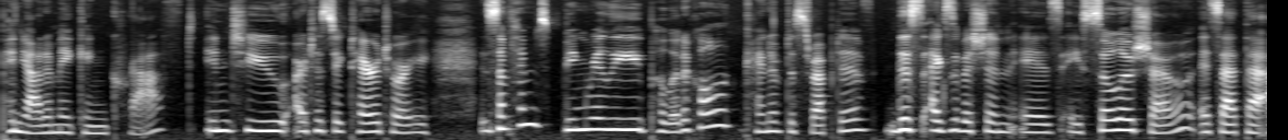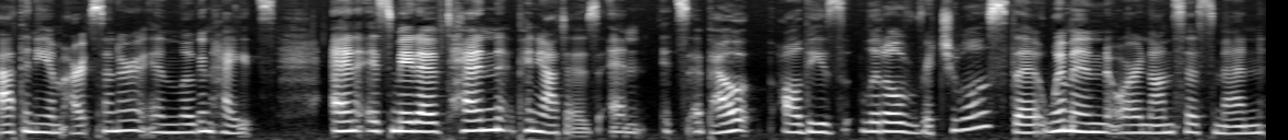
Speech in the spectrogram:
pinata making craft into artistic territory sometimes being really political, kind of disruptive. This exhibition is a solo show. It's at the Athenaeum Art Center in Logan Heights, and it's made of 10 pinatas, and it's about all these little rituals that women or non cis men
